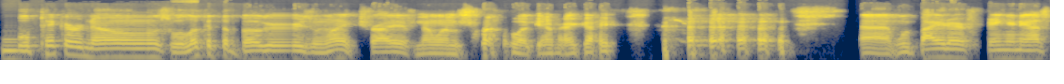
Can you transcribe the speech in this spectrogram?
will pick our nose, we'll look at the boogers, we might try if no one's looking, right, guy? uh, we bite our fingernails,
